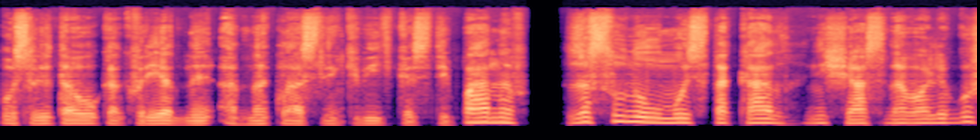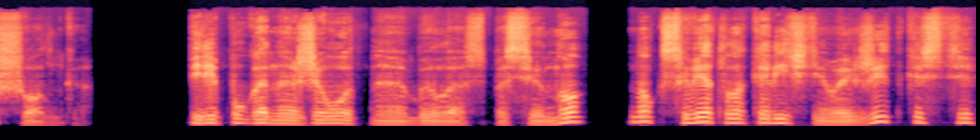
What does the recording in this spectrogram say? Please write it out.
после того, как вредный одноклассник Витька Степанов засунул мой стакан несчастного лягушонка. Перепуганное животное было спасено, но к светло-коричневой жидкости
